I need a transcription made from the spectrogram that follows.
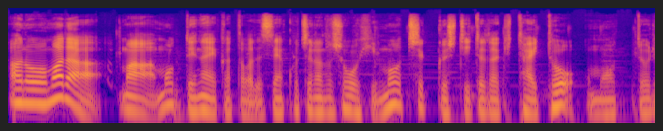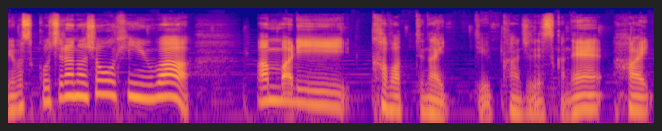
あのまだ、まあ、持っていない方はですね、こちらの商品もチェックしていただきたいと思っております。こちらの商品は、あんまり変わってないっていう感じですかね。はい。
